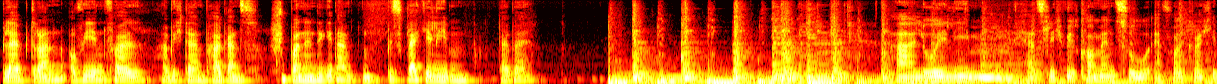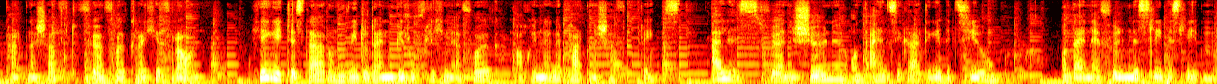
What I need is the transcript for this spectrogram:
bleibt dran. Auf jeden Fall habe ich da ein paar ganz spannende Gedanken. Bis gleich, ihr Lieben. Bye bye. Hallo ihr Lieben, herzlich willkommen zu Erfolgreiche Partnerschaft für erfolgreiche Frauen. Hier geht es darum, wie du deinen beruflichen Erfolg auch in deine Partnerschaft bringst. Alles für eine schöne und einzigartige Beziehung und ein erfüllendes Liebesleben.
